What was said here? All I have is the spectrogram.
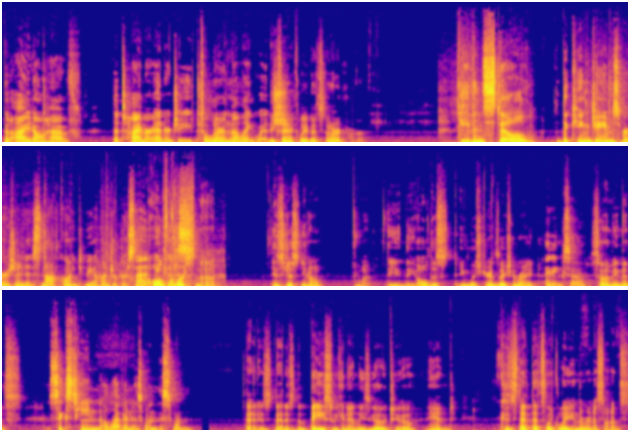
but I don't have the time or energy to, learn, the how- language. Exactly. That's the hard part. even still, the King James version is not going to be 100%. Oh, of course not. It's just, you know, what? The the oldest English translation, right? I think so. So I mean that's 1611 is when this one. that is that is the base we can at least go to and cuz that that's like late in the renaissance.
